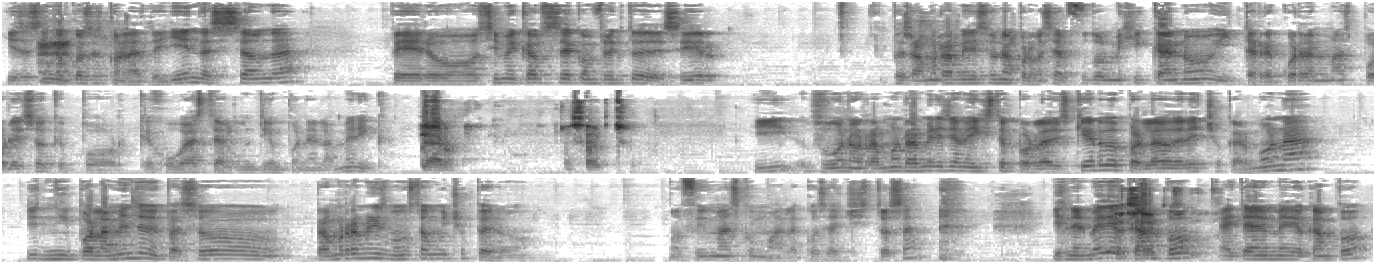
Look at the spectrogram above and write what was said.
y está haciendo cosas con las leyendas y esa onda, pero sí me causa ese conflicto de decir, pues Ramón Ramírez es una promesa del fútbol mexicano y te recuerdan más por eso que porque jugaste algún tiempo en el América. Claro, exacto. Y pues, bueno, Ramón Ramírez ya me dijiste por el lado izquierdo, por el lado derecho Carmona. Ni por la mente me pasó. Ramón Ramírez me gusta mucho, pero me fui más como a la cosa chistosa. y en el medio campo, ahí está en el medio campo,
